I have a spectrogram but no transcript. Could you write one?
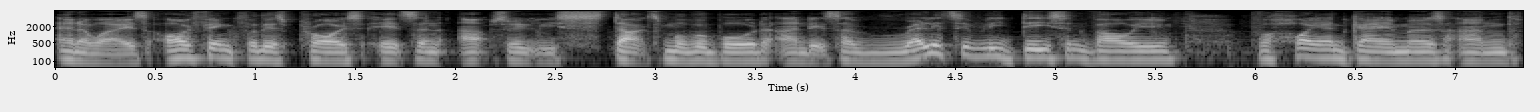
Anyways, I think for this price, it's an absolutely stacked motherboard and it's a relatively decent value for high-end gamers and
